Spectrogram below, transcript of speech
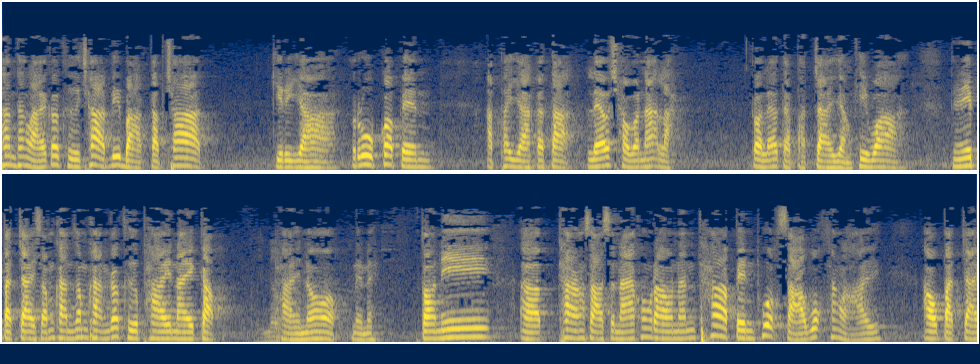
ท่านทั้งหลายก็คือชาติวิบากกับชาติกิริยา รูปก็เป็นอัพยากตะแล้วชาวนะละ่ะ ก็แล้วแต่ปัจจัยอย่างที่ว่า ทีนี้ปัจจัยสำคัญสำคัญก็คือภายในกับภายนอกเนี่ยนะตอนนี้ ทางศาสนาของเรานั้น ถ้าเป็นพวกสาวกทั้งหลาย เอาปัจจัย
